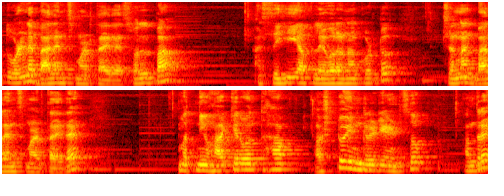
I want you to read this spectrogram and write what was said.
ಅದು ಒಳ್ಳೆ ಬ್ಯಾಲೆನ್ಸ್ ಮಾಡ್ತಾ ಇದೆ. ಸ್ವಲ್ಪ ಸಿಹಿಯ ಫ್ಲೇವರನ್ನು ಕೊಟ್ಟು ಚೆನ್ನಾಗಿ ಬ್ಯಾಲೆನ್ಸ್ ಮಾಡ್ತಾ ಇದೆ. ಮತ್ತು ನೀವು ಹಾಕಿರುವಂತಹ ಅಷ್ಟು ಇಂಗ್ರೀಡಿಯೆಂಟ್ಸು ಅಂದರೆ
